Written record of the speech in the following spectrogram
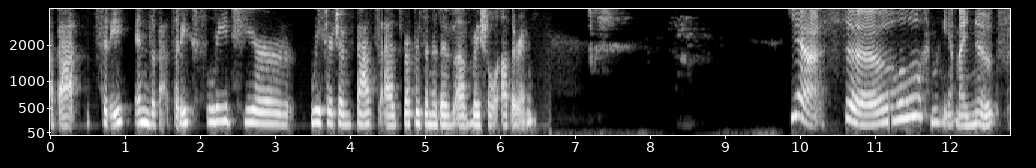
a bat city, in the bat city, lead to your research of bats as representative of racial othering? Yeah, so I'm looking at my notes.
